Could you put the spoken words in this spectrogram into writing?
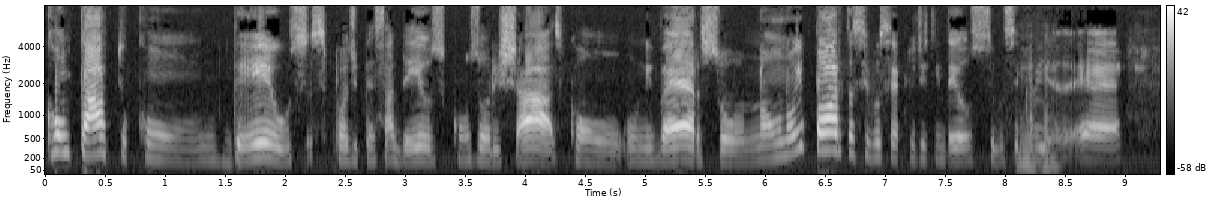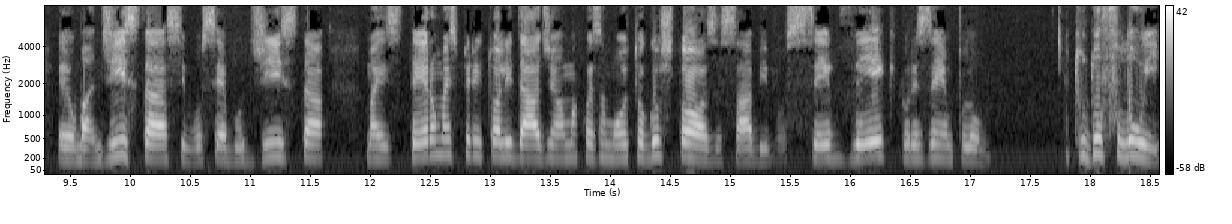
contato com Deus, você pode pensar Deus, com os orixás, com o universo, não, não importa se você acredita em Deus, se você uhum. é, é bandista, se você é budista, mas ter uma espiritualidade é uma coisa muito gostosa, sabe? Você vê que, por exemplo, tudo flui.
